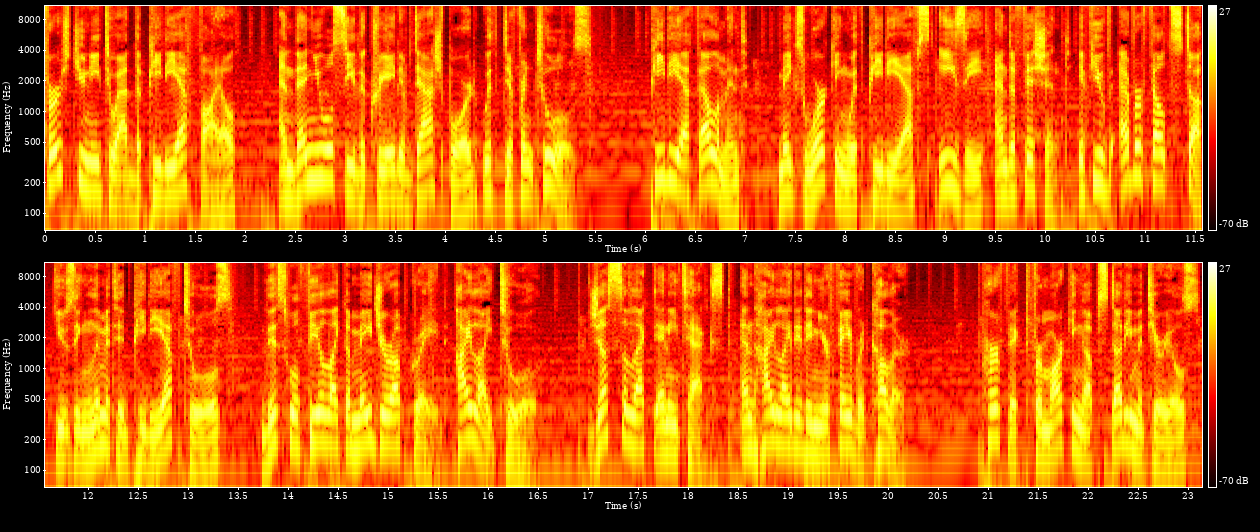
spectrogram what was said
First, you need to add the PDF file, and then you will see the creative dashboard with different tools. PDFelement makes working with PDFs easy and efficient. If you've ever felt stuck using limited PDF tools, this will feel like a major upgrade. Highlight tool. Just select any text and highlight it in your favorite color. Perfect for marking up study materials,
